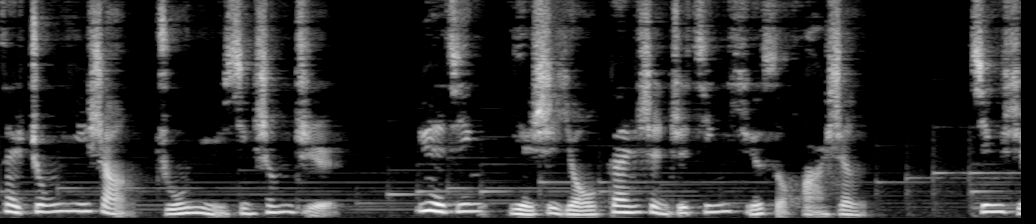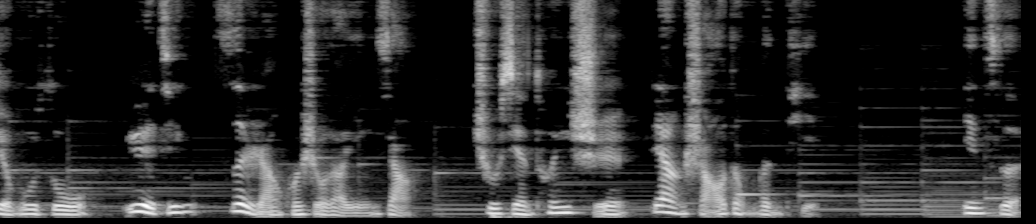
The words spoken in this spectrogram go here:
在中医上主女性生殖，月经也是由肝肾之精血所化生，精血不足，月经自然会受到影响，出现推迟、量少等问题。因此，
